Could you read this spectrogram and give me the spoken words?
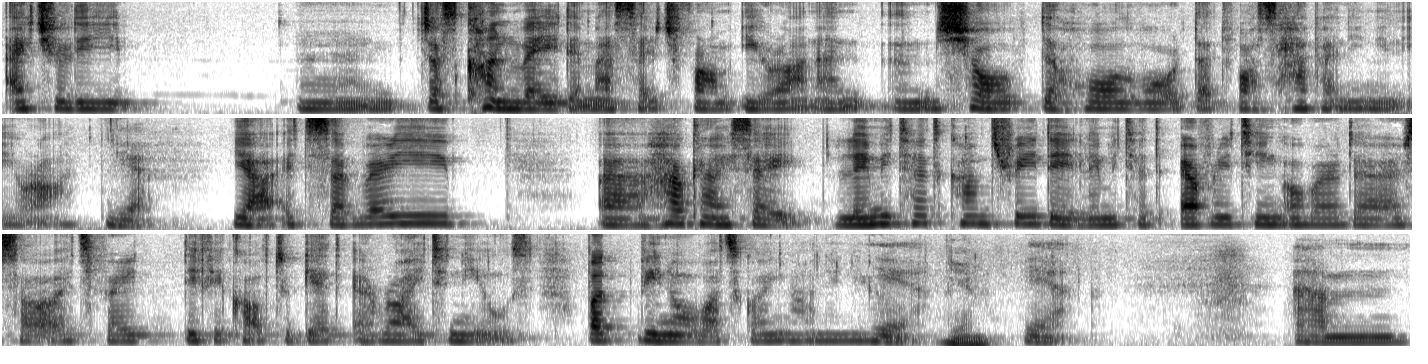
actually mm, just convey the message from Iran and um, show the whole world that what's happening in Iran. Yeah. Yeah, it's a very uh, how can I say limited country. They limited everything over there, so it's very difficult to get a right news. But we know what's going on in Iran. Yeah. yeah Yeah. Um,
